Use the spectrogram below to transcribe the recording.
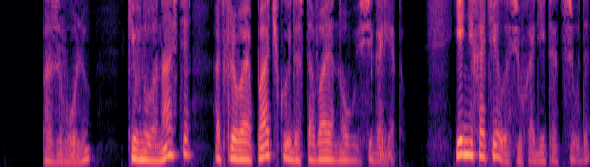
— Позволю, — кивнула Настя, открывая пачку и доставая новую сигарету. Ей не хотелось уходить отсюда.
